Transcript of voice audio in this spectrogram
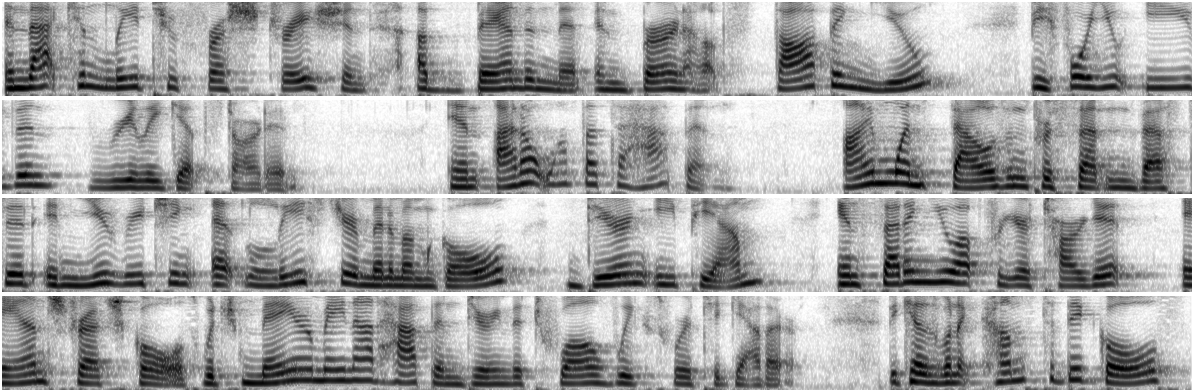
and that can lead to frustration, abandonment, and burnout, stopping you before you even really get started. And I don't want that to happen. I'm 1000% invested in you reaching at least your minimum goal during EPM and setting you up for your target and stretch goals, which may or may not happen during the 12 weeks we're together. Because when it comes to big goals,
